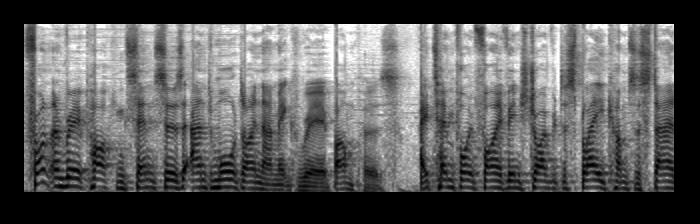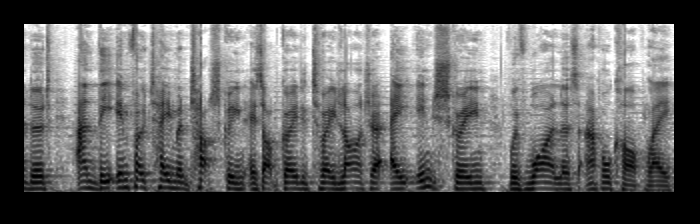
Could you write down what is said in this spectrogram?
front and rear parking sensors and more dynamic rear bumpers. A 10.5 inch driver display comes as standard and the infotainment touchscreen is upgraded to a larger 8 inch screen with wireless Apple CarPlay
